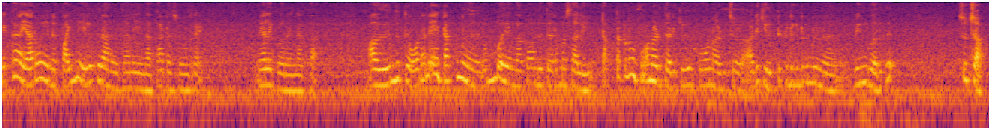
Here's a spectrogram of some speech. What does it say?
எக்கா யாரோ எனக்கு பையன் இழுக்கிறாங்க தானே எங்கள் அக்காட்ட சொல்கிறேன் வேலைக்கு வரும் எங்கள் அக்கா. அது இருந்துட்டு உடனே டக்குன்னு ரொம்ப எங்கள் அக்கா வந்து திறமைசாலி. டக் டக்குன்னு ஃபோன் எடுத்து அடிக்குது ஃபோன் அடிச்சு அடிக்குது டிக்கு டிக்கு டிக்குன்னு ரிங் வருது. சுவிட்ச் ஆஃப்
